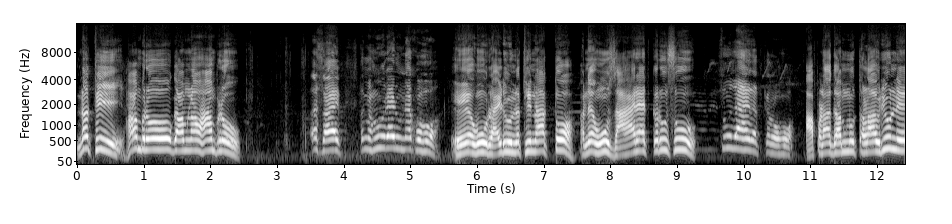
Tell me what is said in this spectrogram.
નથી. સાંભળો ગામના હાંભળો અ સાહેબ તમે હું રાયડું નાખો હો? એ હું રાયડું નથી નાખતો અને હું જાહેરાત કરું છું. શું જાહેરાત કરો હો? આપણા ગામનું તળાવ રહ્યું ને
